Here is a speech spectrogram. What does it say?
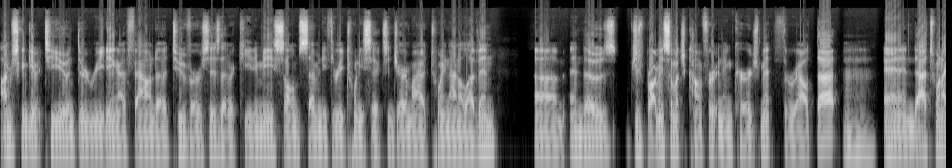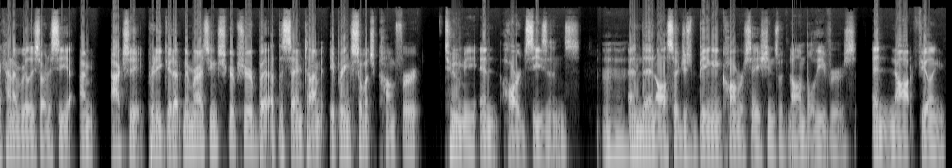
I'm just gonna give it to you. And through reading, I found uh, two verses that are key to me: Psalm 73, 26, and Jeremiah 29, 11. Um, and those just brought me so much comfort and encouragement throughout that. Mm-hmm. And that's when I kind of really started to see I'm actually pretty good at memorizing scripture, but at the same time, it brings so much comfort to me in hard seasons. Mhm. and then also just being in conversations with non-believers and not feeling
